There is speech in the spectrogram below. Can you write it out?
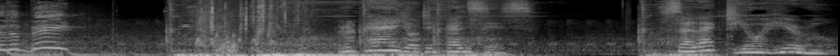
To the beat! Prepare your defenses. Select your hero.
